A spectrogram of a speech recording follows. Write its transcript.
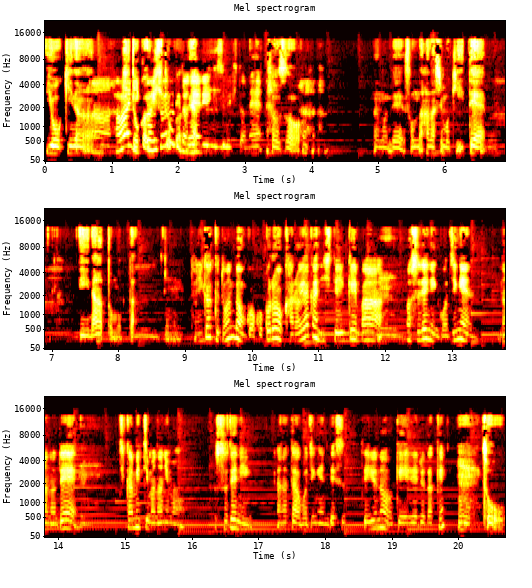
陽気うん。な、ハワイにいっぱいいそうだけどね人がね、礼儀する人ね。そうそう。なので、そんな話も聞いて、いいなと思ったう。んうんとにかくどんどんこう心を軽やかにしていけば、うんもうすでに5次元なので、近道も何もすでにあなたは5次元ですっていうのを受け入れるだけ？っうん、そ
